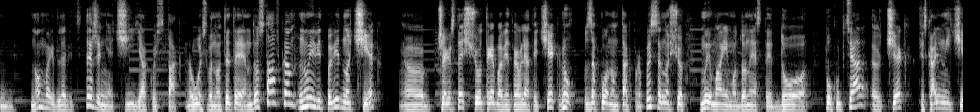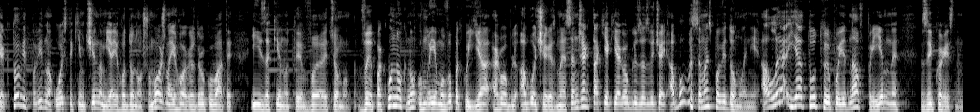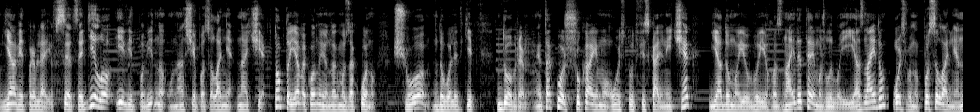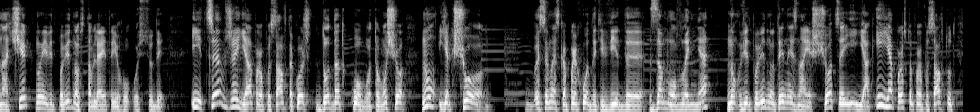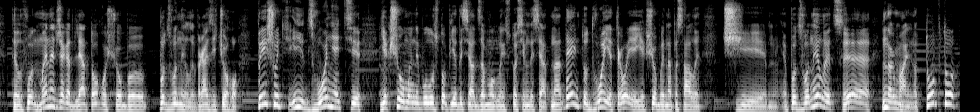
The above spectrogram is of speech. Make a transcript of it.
Номер для відстеження чи якось так. Ось воно ТТН доставка. Ну і відповідно чек. Е, Через те, що треба відправляти чек. Ну, законом так прописано, що ми маємо донести до покупця е, чек, фіскальний чек. То відповідно, ось таким чином я його доношу. Можна його роздрукувати і закинути в цьому в пакунок. Ну, в моєму випадку я роблю або через месенджер, так як я роблю зазвичай, або в смс-повідомленні. Але я тут поєднав приємне з корисним. Я відправляю все це діло, і відповідно у нас ще посилання на чек. Тобто я виконую норму закону, що доволі таки добре. Також шукаємо ось тут фіскальний чек. Я думаю, ви його знайдете, можливо, і я знайду. Ось воно посилання на чек. Ну і відповідно вставляєте його ось сюди. І це вже я прописав також додатково, тому що, ну, якщо смс-ка приходить від е, замовлення, ну відповідно ти не знаєш, що це і як. І я просто прописав тут телефон менеджера для того, щоб е, подзвонили, в разі чого пишуть і дзвонять. Якщо у мене було 150 замовлень, 170 на день, то двоє-троє, якщо би написали чи подзвонили, це нормально. Тобто.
